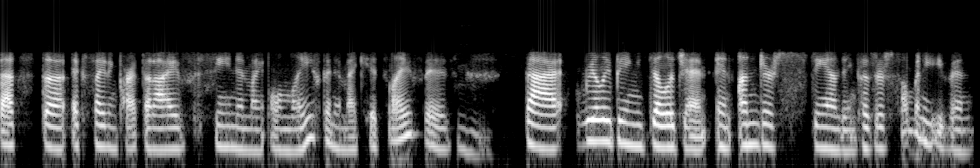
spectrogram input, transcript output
that's the exciting part that I've seen in my own life and in my kids' life is hmm that really being diligent and understanding because there's so many even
